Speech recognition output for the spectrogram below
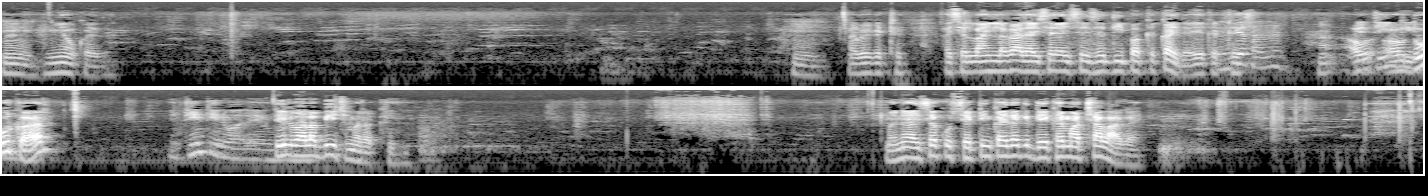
हम्म यूँ कह दे हम्म अब एक ऐसे लाइन लगा दे ऐसे ऐसे ऐसे दीपक के कह दे एक हाँ और और दूर कर। तीन तीन वाले। तीन वाला बीच में रखी हैं। मैंने ऐसा कुछ सेटिंग कर दिया कि देखे में अच्छा लागे।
